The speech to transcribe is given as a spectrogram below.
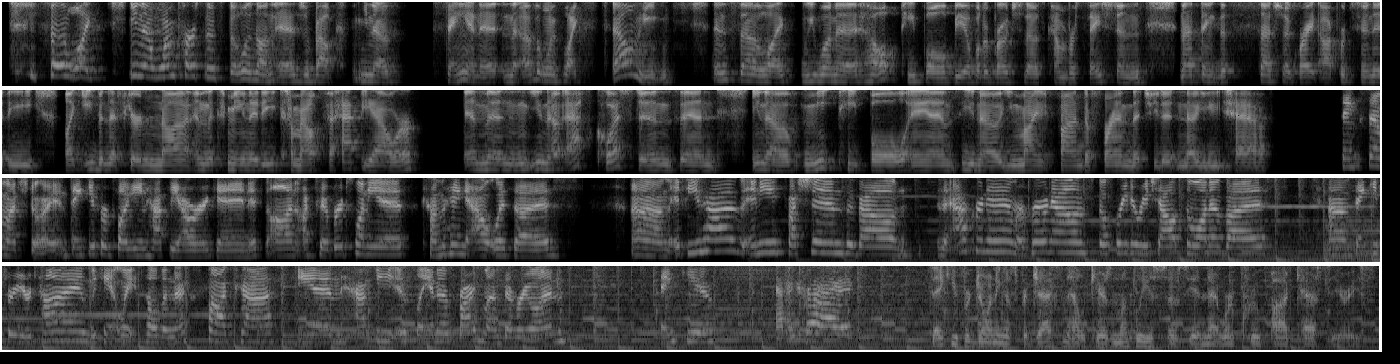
so like, you know, one person's feeling on edge about, you know, saying it and the other one's like tell me. And so like we want to help people be able to broach those conversations. And i think this is such a great opportunity like even if you're not in the community come out to happy hour and then you know ask questions and you know meet people and you know you might find a friend that you didn't know you have Thanks so much, Joi. And thank you for plugging Happy Hour again. It's on October 20th. Come hang out with us. Um, if you have any questions about the acronym or pronouns, feel free to reach out to one of us. Um, thank you for your time. We can't wait till the next podcast. And happy Atlanta Pride Month, everyone. Thank you. Happy Pride. Thank you for joining us for Jackson Healthcare's monthly Associate Network Group podcast series.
